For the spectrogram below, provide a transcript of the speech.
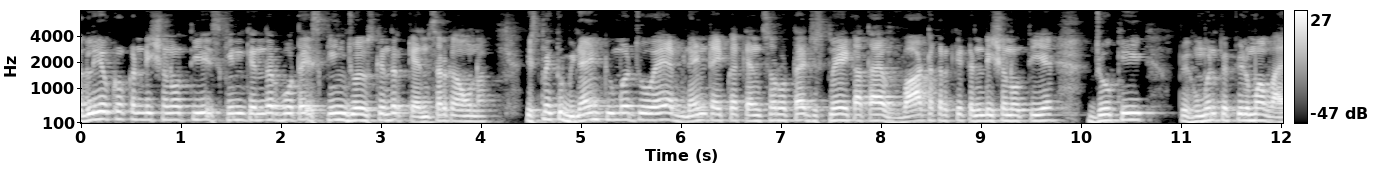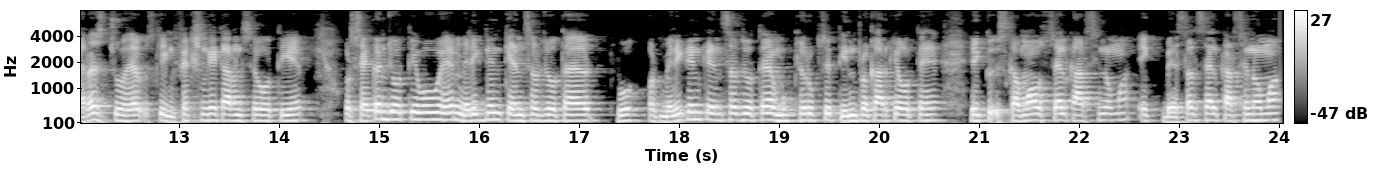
अगली एक कंडीशन होती है स्किन के अंदर वो होता है स्किन जो है उसके अंदर कैंसर का होना. इसमें एक तो बिनाइन ट्यूमर जो है बिनाइन टाइप का कैंसर होता है, जिसमें एक आता है वाट करके कंडीशन होती है, जो कि ह्यूमन पेपिलोमा वायरस जो है, उसके इन्फेक्शन के कारण से होती है। और सेकंड जो होती है, वो है मेलिग्नेंट कैंसर जो होता है, वो और मेलिग्नेंट कैंसर जो होता है, मुख्य रूप से तीन प्रकार के होते हैं। एक तो स्कामाउस सेल कार्सिनोमा एक बेसल सेल कार्सिनोमा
